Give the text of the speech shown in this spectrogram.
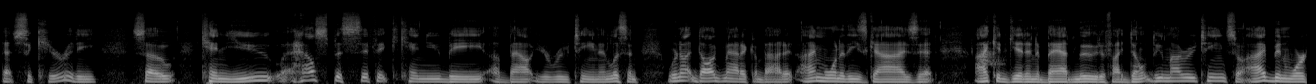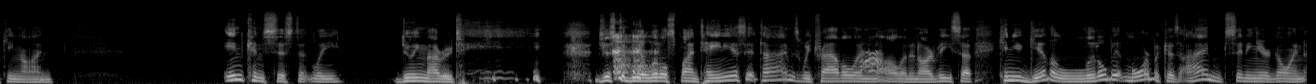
that security. So, can you? How specific can you be about your routine? And listen, we're not dogmatic about it. I'm one of these guys that I could get in a bad mood if I don't do my routine. So, I've been working on inconsistently doing my routine. Just to be a little spontaneous at times. We travel in all in an RV. So can you give a little bit more? Because I'm sitting here going,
